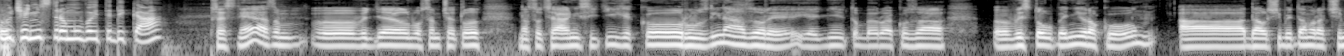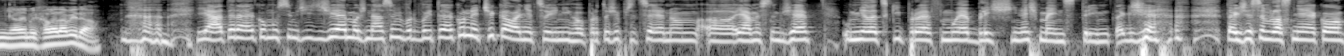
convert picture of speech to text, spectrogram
Uh, Hučení stromů Vojty Dika. Přesně, já jsem uh, viděl, nebo jsem četl na sociálních sítích jako různý názory. Jedni to berou jako za uh, vystoupení roku a další by tam radši měli Michala Davida. Já teda jako musím říct, že možná jsem od Vojty jako nečekala něco jiného, protože přece jenom uh, já myslím, že umělecký projev mu je bližší než mainstream, takže, takže jsem vlastně jako,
